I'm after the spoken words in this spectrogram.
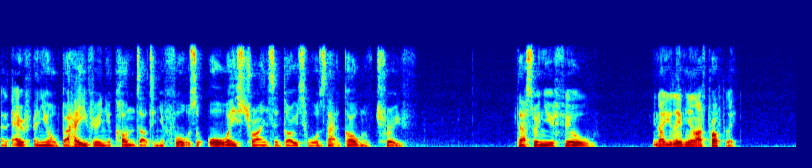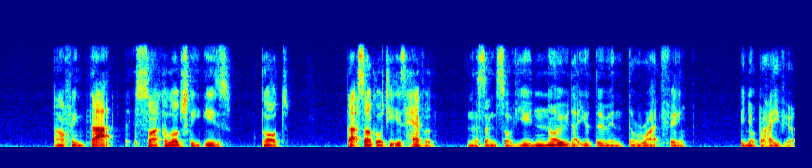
And every, and your behavior and your conduct and your thoughts are always trying to go towards that goal of truth. That's when you feel, you know, you're living your life properly. And I think that psychologically is God. That psychologically is heaven in the sense of you know that you're doing the right thing in your behavior.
